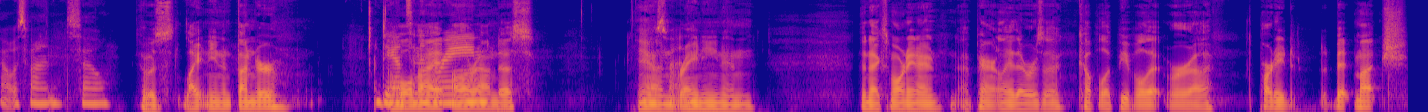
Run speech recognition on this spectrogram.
That was fun. So It was lightning and thunder the dancing whole in night the rain. all around us and raining and the next morning I, apparently there was a couple of people that were uh, partied a bit much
